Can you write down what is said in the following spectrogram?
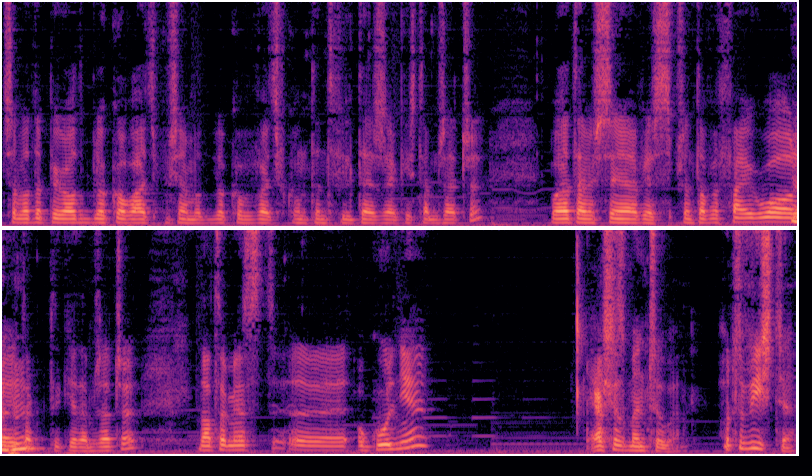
Trzeba dopiero odblokować, musiałem odblokowywać w content filterze jakieś tam rzeczy, bo tam jeszcze, wiesz, sprzętowe firewall mhm. i tak, takie tam rzeczy. Natomiast yy, ogólnie ja się zmęczyłem. Oczywiście.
